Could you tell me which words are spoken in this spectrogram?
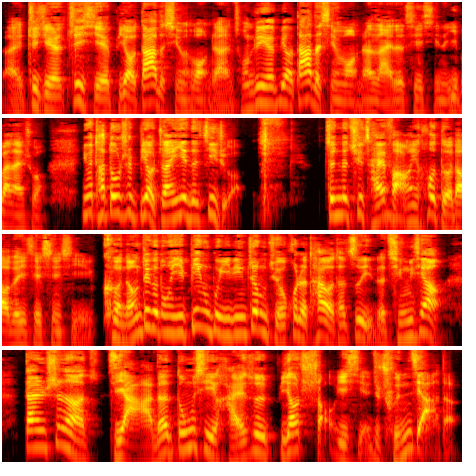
哎这些这些比较大的新闻网站，从这些比较大的新闻网站来的信息呢，一般来说，因为他都是比较专业的记者，真的去采访以后得到的一些信息，可能这个东西并不一定正确，或者他有他自己的倾向，但是呢，假的东西还是比较少一些，就纯假的。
